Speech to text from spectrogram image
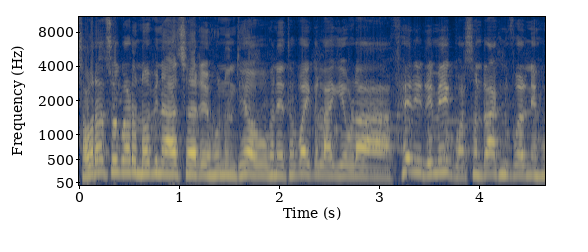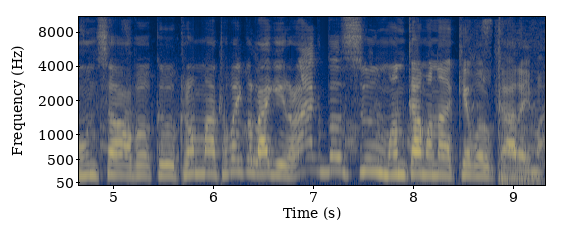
सौरा चोकबाट नवीन आचार्य हुनुहुन्थ्यो। अब भने तपाईँको लागि एउटा फेरि रिमेक भर्सन राख्नुपर्ने हुन्छ। अबको क्रममा तपाईँको लागि राख्दछु मनकामना केवल कारैमा।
